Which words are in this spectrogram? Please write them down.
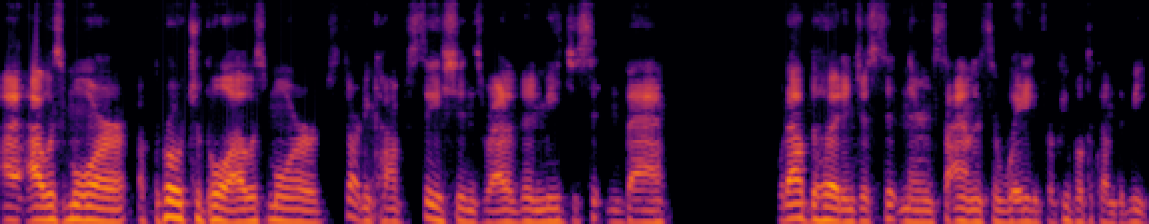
I, I was more approachable. I was more starting conversations rather than me just sitting back without the hood and just sitting there in silence and waiting for people to come to me.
